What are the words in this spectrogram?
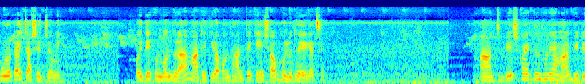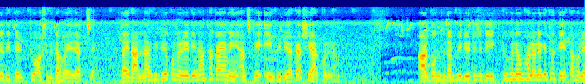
পুরোটাই চাষের জমি। ওই দেখুন বন্ধুরা, মাঠে কীরকম ধান পেকে সব হলুদ হয়ে গেছে। আজ বেশ কয়েকদিন ধরে আমার ভিডিও দিতে একটু অসুবিধা হয়ে যাচ্ছে। তাই রান্নার ভিডিও কোনো রেডি না থাকায় আমি আজকে এই ভিডিওটা শেয়ার করলাম। আর বন্ধুরা, ভিডিওটি যদি একটু হলেও ভালো লেগে থাকে, তাহলে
